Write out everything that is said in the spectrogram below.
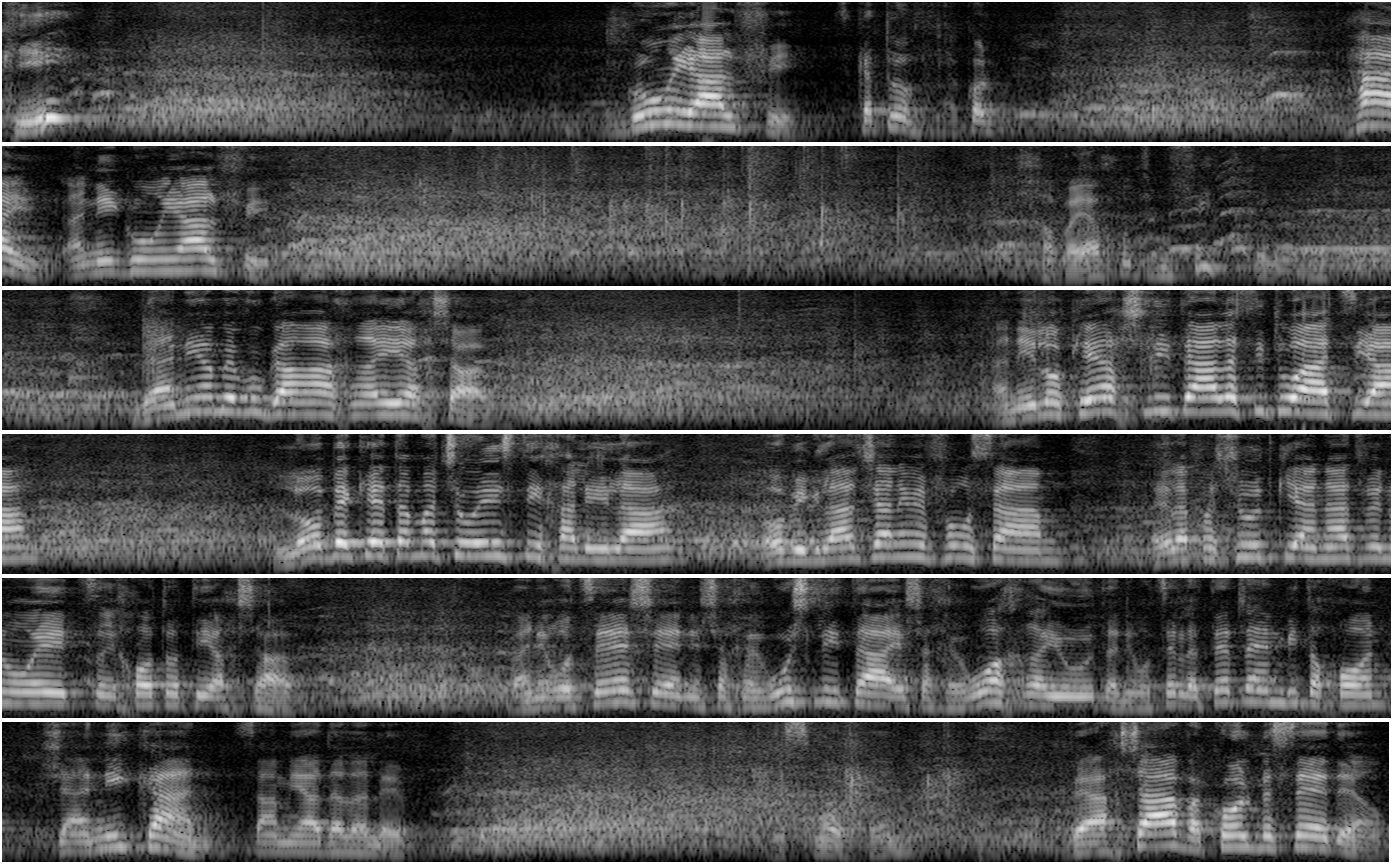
חוקי? גורי אלפי, זה כתוב, הכל... היי, אני גורי אלפי. חוויה חוץ גופית כזה. ואני המבוגר האחראי עכשיו. אני לוקח שליטה על הסיטואציה, לא בקטע מצ'ואיסטי חלילה, או בגלל שאני מפורסם, אלא פשוט כי ענת ונורית צריכות אותי עכשיו. ואני רוצה שהן ישחררו שליטה, ישחררו אחריות, אני רוצה לתת להן ביטחון שאני כאן, שם יד על הלב. בשמאל, כן? ועכשיו הכל בסדר.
